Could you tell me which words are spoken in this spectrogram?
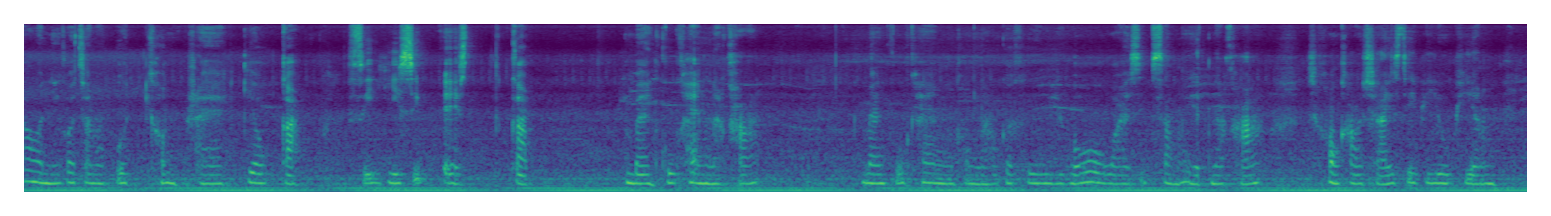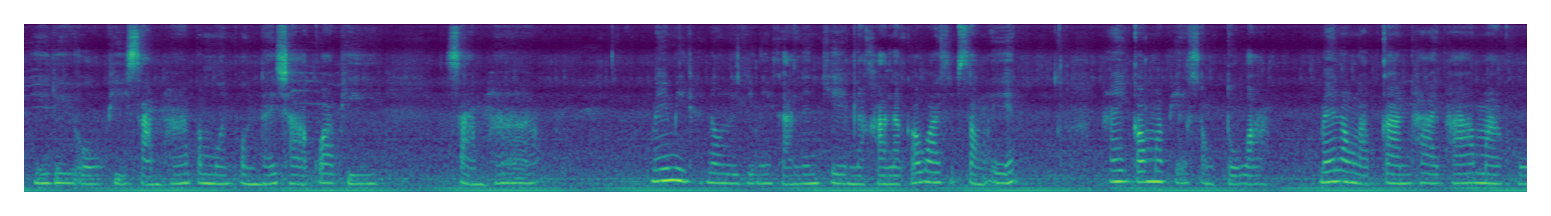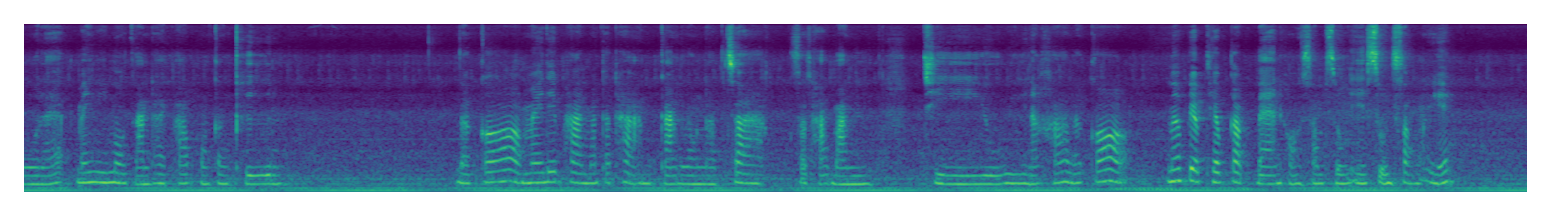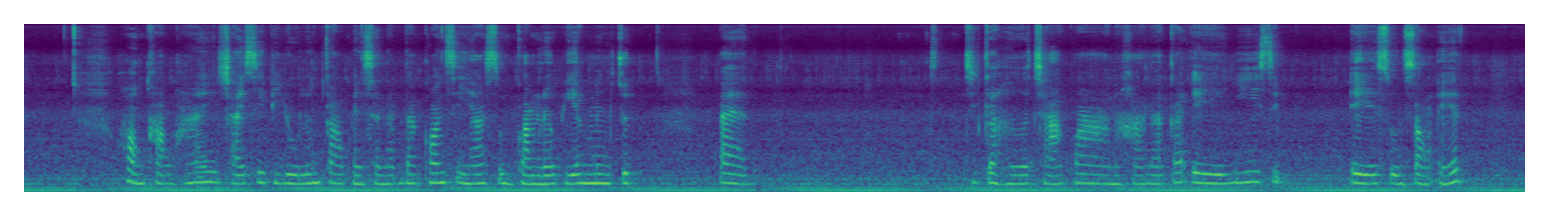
ค่ะวันนี้ก็จะมาพูดคอมแพรเกี่ยวกับ C20S กับแบรนด์คู่แข่งนะคะ แบรนด์คู่แข่งของเราก็คือ vivo Y12s นะคะ ของเขาใช้ CPU เพียง Helio P35 ประมวลผลได้ช้ากว่า P35 ไม่มีเทคโนโลยีในการเล่นเกมนะคะ แล้วก็ Y12s ให้กล้องมาเพียง 2 ตัว ไม่รองรับการถ่ายภาพมาโครและไม่มีโหมดการถ่ายภาพของกลางคืน แล้วก็ไม่ได้ผ่านมาตรฐานการรองรับจากสถาบัน TUV นะคะ แล้วก็เมื่อเปรียบเทียบกับแบรนด์ของ Samsung A02s ของเขาให้ใช้ CPU รุ่นเก่าเป็น Snapdragon 450 ความเร็วเพียง 1.8 GHz ช้ากว่านะคะ แล้วก็ A20 A02S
